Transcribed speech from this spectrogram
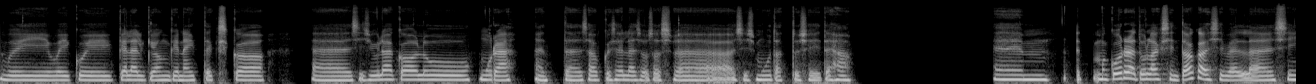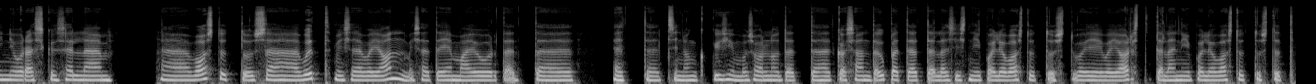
või, või kui kellelgi ongi näiteks ka äh, siis ülekaalumure, et saab ka selles osas siis muudatusi teha. Ehm, et ma korra tuleksin tagasi veel siinjuures ka selle Äh, vastutuse võtmise või andmise teema juurde, et et, et siin on ka küsimus olnud, et, et kas anda õpetajatele siis nii palju vastutust või, või arstidele nii palju vastutust, et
